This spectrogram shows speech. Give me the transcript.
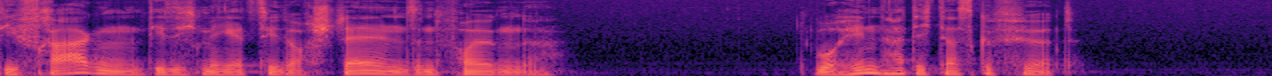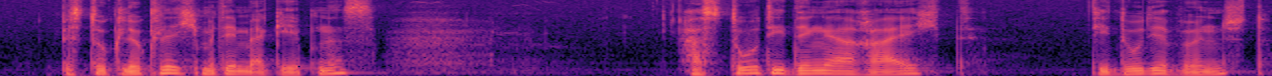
Die Fragen, die sich mir jetzt jedoch stellen, sind folgende. Wohin hat dich das geführt? Bist du glücklich mit dem Ergebnis? Hast du die Dinge erreicht, die du dir wünschst?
